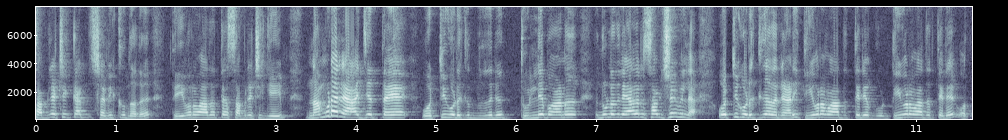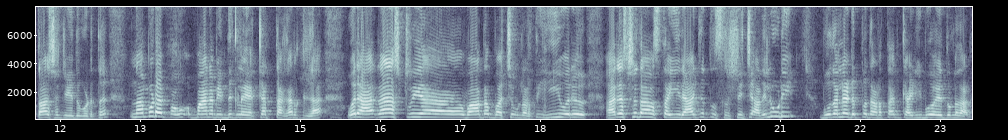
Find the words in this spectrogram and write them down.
സംരക്ഷിക്കാൻ ശ്രമിക്കുന്നത് തീവ്രവാദത്തെ സംരക്ഷിക്കുകയും നമ്മുടെ രാജ്യത്തെ ഒറ്റുകൊടുക്കുന്നതിന് തുല്യമാണ് എന്നുള്ളതിൽ യാതൊരു സംശയവുമില്ല. ഒറ്റുകൊടുക്കുക തന്നെയാണ് ഈ തീവ്രവാദത്തിന് തീവ്രവാദത്തിന് ഒത്താശ ചെയ്തു കൊടുത്ത് നമ്മുടെ മാനബിന്ദുക്കളെയൊക്കെ തകർക്കുക. ഒരു രാഷ്ട്രീയവാദം വച്ചു പുലർത്തി ഈ ഒരു അരക്ഷിതാവസ്ഥ ഈ രാജ്യത്ത് സൃഷ്ടിച്ച് അതിലൂടെ മുതലെടുപ്പ് നടത്താൻ കഴിയുമോ എന്നുള്ളതാണ്.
